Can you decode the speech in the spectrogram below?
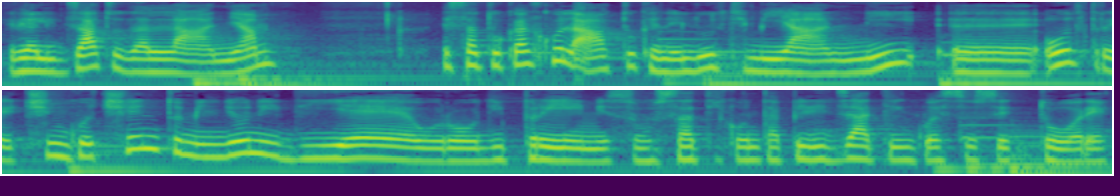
realizzato dall'ANIA, è stato calcolato che negli ultimi anni eh, oltre 500 milioni di euro di premi sono stati contabilizzati in questo settore,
